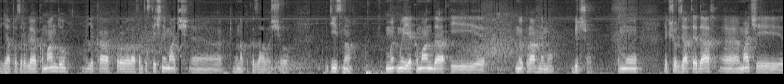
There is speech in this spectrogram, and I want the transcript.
Я поздравляю команду, яка провела фантастичний матч. Е, Вона показала, що дійсно ми, ми є команда і ми прагнемо більшого. Тому, якщо взяти да, е, матч і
